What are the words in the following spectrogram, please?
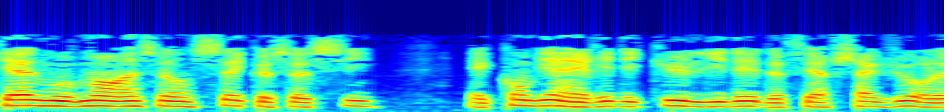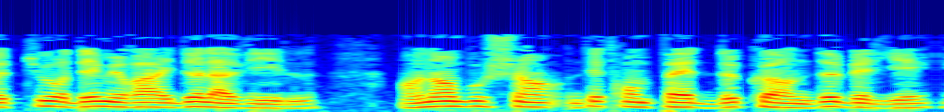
Quel mouvement insensé que ceci, et combien est ridicule l'idée de faire chaque jour le tour des murailles de la ville, en embouchant des trompettes de cornes de bélier,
